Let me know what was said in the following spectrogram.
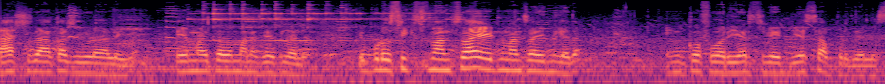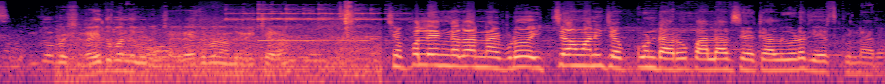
లాస్ట్ దాకా చూడాలి ఇక. ఏమవుతుందో మన చేతిలో ఇప్పుడు సిక్స్ మంత్సా ఎయిట్ మంత్స్ అయింది కదా. ఇంకో ఫోర్ ఇయర్స్ వెయిట్ చేస్తే అప్పుడు తెలుస్తుంది. ఇంకో రైతు బంధు గురించి. రైతు బంధు అందరికి ఇచ్చారా? చెప్పలేం కదన్న ఇప్పుడు ఇచ్చామని చెప్పుకుంటారు పాలాభిషేకాలు కూడా చేసుకున్నారు.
